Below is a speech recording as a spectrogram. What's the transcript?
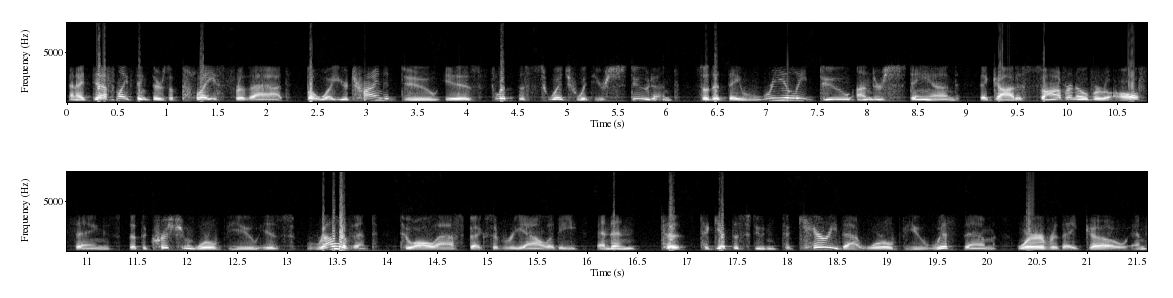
And I definitely think there's a place for that. But what you're trying to do is flip the switch with your student so that they really do understand that God is sovereign over all things, that the Christian worldview is relevant to all aspects of reality, and then to, to get the student to carry that worldview with them wherever they go. And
